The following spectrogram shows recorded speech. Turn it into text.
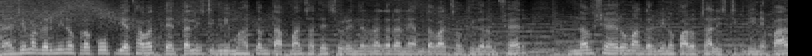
રાજ્યમાં ગરમીનો પ્રકોપ યથાવત તેતાલીસ ડિગ્રી મહત્તમ તાપમાન સાથે સુરેન્દ્રનગર અને અમદાવાદ સૌથી ગરમ શહેર. નવ શહેરોમાં ગરમીનો પારો ચાલીસ ડિગ્રીને પાર,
